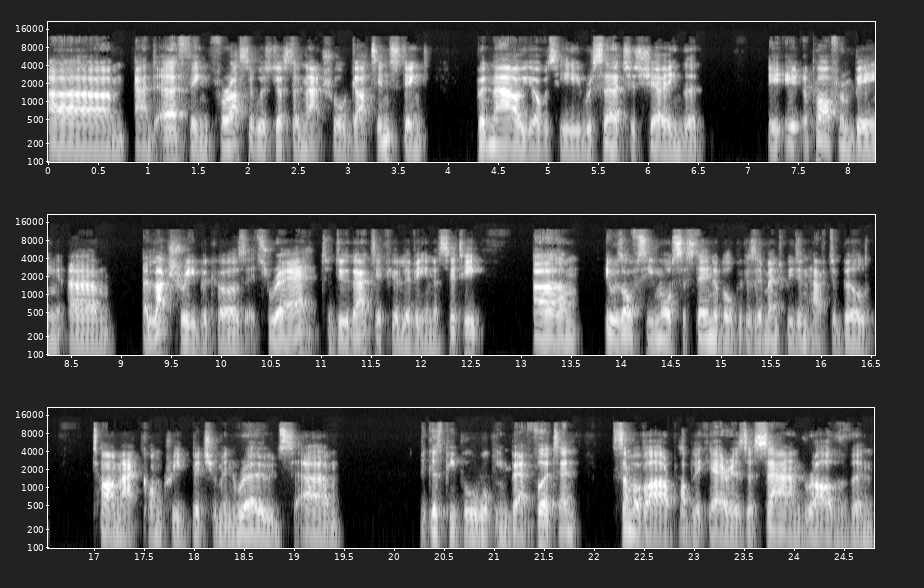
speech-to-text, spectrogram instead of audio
um, and earthing. For us, it was just a natural gut instinct, but now you obviously research is showing that it, it, apart from being um, a luxury because it's rare to do that if you're living in a city, um, it was obviously more sustainable because it meant we didn't have to build tarmac, concrete, bitumen roads um, because people were walking barefoot. And some of our public areas are sand rather than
